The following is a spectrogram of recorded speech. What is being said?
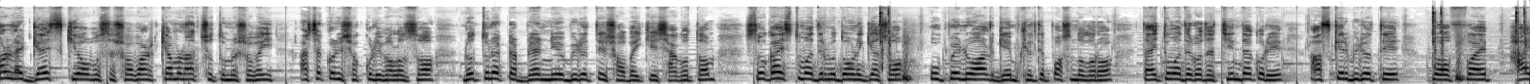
অলরাইট গাইস কি অবস্থা সবার? কেমন আছো তোমরা সবাই? আশা করি সকলেই ভালো আছো। নতুন একটা ব্র্যান্ড নিউ ভিডিওতে সবাইকে স্বাগতম। সো গাইস তোমাদের মধ্যে অনেকে আছো ওপেন ওয়ার্ল্ড গেম খেলতে পছন্দ করো। তাই তোমাদের কথা চিন্তা করে আজকের ভিডিওতে top five high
